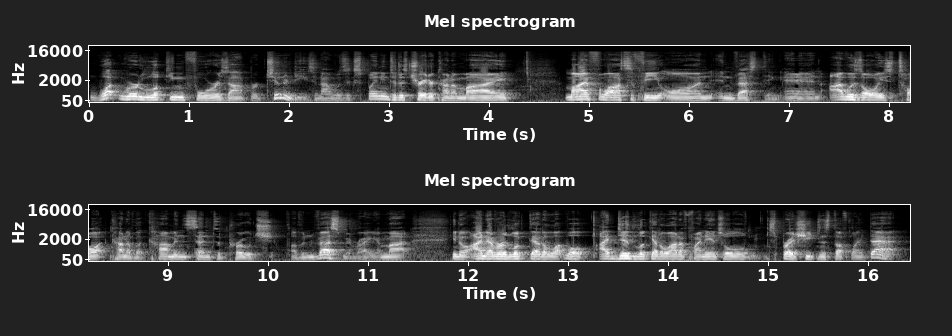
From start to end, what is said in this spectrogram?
what we're looking for is opportunities and i was explaining to this trader kind of my my philosophy on investing. And I was always taught kind of a common sense approach of investment, right? I'm not, you know, I never looked at a lot. Well, I did look at a lot of financial spreadsheets and stuff like that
